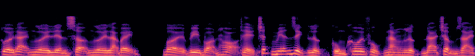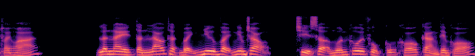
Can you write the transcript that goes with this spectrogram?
Tuổi đại người liền sợ người lạ bệnh, bởi vì bọn họ thể chất miễn dịch lực cùng khôi phục năng lực đã chậm rãi thoái hóa. Lần này tần lão thật bệnh như vậy nghiêm trọng, chỉ sợ muốn khôi phục cũng khó càng thêm khó.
